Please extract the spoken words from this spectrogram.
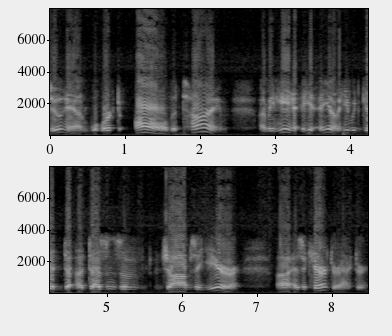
Doohan worked all the time. I mean, he, he you know he would get do- uh, dozens of jobs a year uh, as a character actor,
